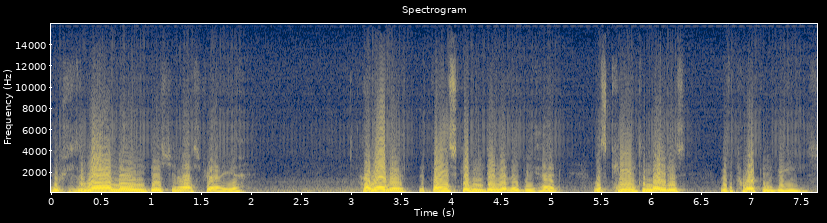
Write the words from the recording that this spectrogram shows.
which is a well-known dish in Australia. However, the Thanksgiving dinner that we had was canned tomatoes with pork and beans.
